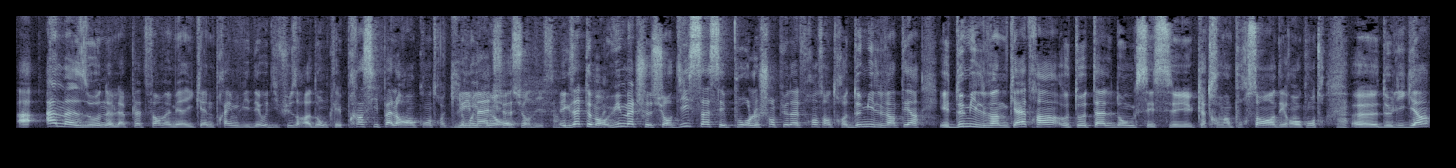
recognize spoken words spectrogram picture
à Amazon. La plateforme américaine Prime Video diffusera donc les principales rencontres qui 8 matchs recueilleront- sur 10. hein. Exactement, 8 matchs sur 10, ça c'est pour le championnat de France entre 2021 et 2024. hein. Au total, donc, c'est- c'est 80% hein, des rencontres euh, de Ligue 1,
